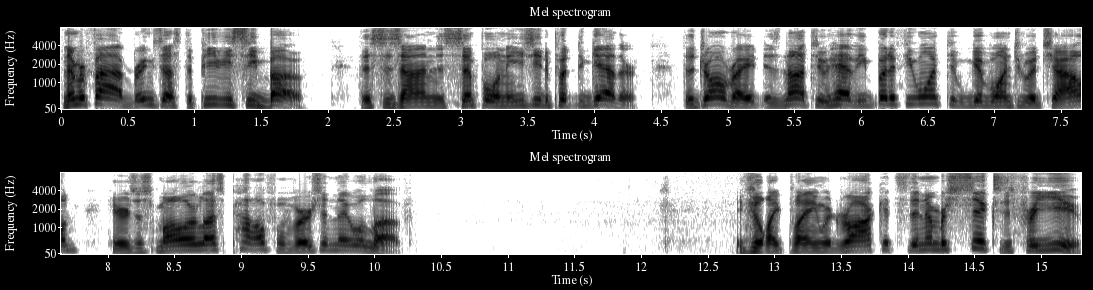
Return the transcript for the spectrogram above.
Number 5 brings us the PVC bow. This design is simple and easy to put together. The draw rate is not too heavy, but if you want to give one to a child, here's a smaller, less powerful version they will love. If you like playing with rockets, the number 6 is for you.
